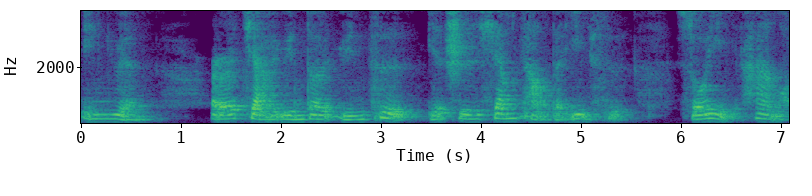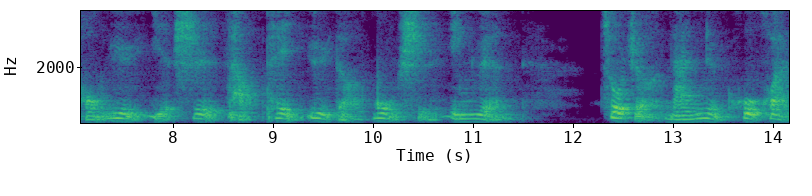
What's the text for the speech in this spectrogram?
姻缘；而贾云的“云”字也是香草的意思，所以和红玉也是草配玉的木石姻缘。作者男女互换。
